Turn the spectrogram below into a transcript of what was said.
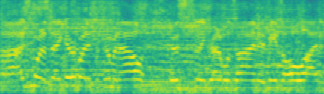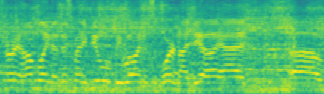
Uh, I just want to thank everybody for coming out. It was just an incredible time. It means a whole lot. It's very humbling that this many people would be willing to support an idea I had. Um,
